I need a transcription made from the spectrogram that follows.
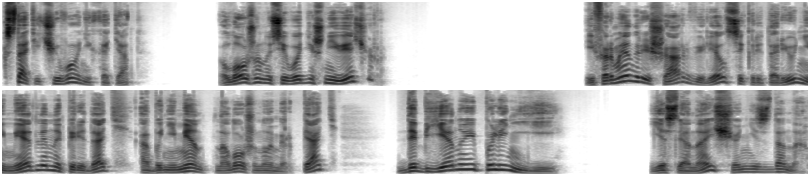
Кстати, чего они хотят? Ложу на сегодняшний вечер? И Фермен Ришар велел секретарю немедленно передать абонемент на ложу номер пять Дебьену и Полиньи, если она еще не сдана.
